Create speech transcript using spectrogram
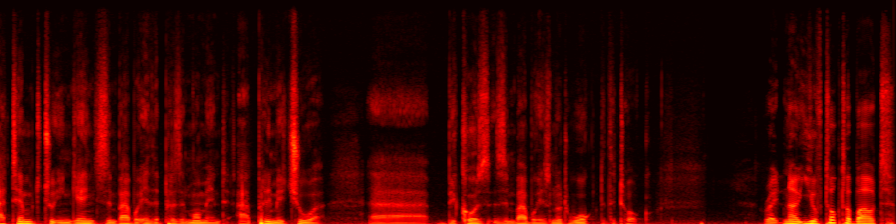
attempt to engage Zimbabwe at the present moment are premature uh, because Zimbabwe has not walked the talk. Right now, you've talked about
